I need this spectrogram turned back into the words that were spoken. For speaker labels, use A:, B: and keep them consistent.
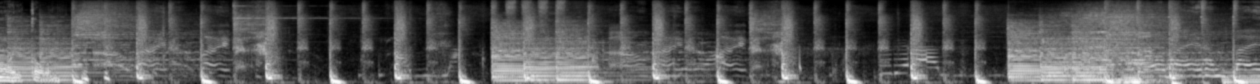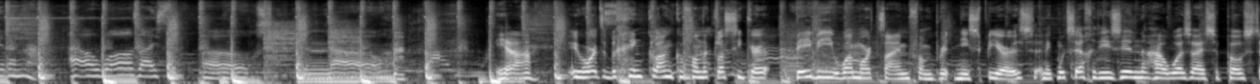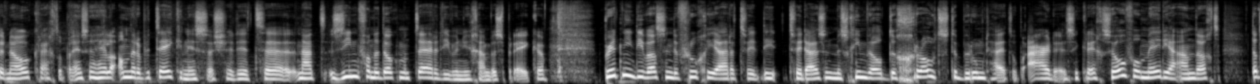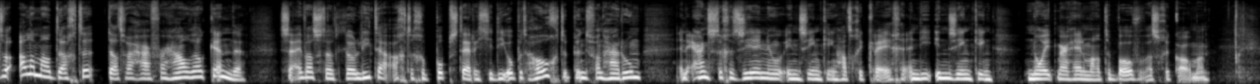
A: もう
B: 行こう。U hoort de beginklanken van de klassieker Baby One More Time van Britney Spears. En ik moet zeggen, die zin How Was I Supposed to Know krijgt opeens een hele andere betekenis als je dit uh, na het zien van de documentaire die we nu gaan bespreken. Britney die was in de vroege jaren 2000 misschien wel de grootste beroemdheid op aarde. Ze kreeg zoveel media-aandacht dat we allemaal dachten dat we haar verhaal wel kenden. Zij was dat Lolita-achtige popsterretje die op het hoogtepunt van haar roem een ernstige zenuwinzinking had gekregen. En die inzinking nooit meer helemaal te boven was gekomen.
